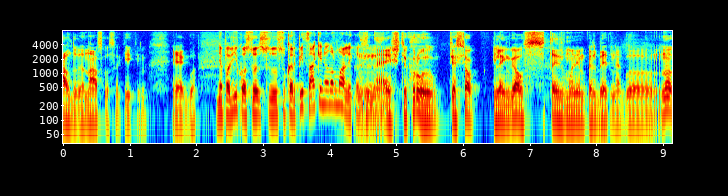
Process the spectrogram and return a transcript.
Aldo Vienausko, sakykime, jeigu. Nepavyko su, su, sukarpyti sakinio normaliai, kad... Ne, iš tikrųjų, tiesiog lengviau su tai žmonėm kalbėti, negu, nu,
